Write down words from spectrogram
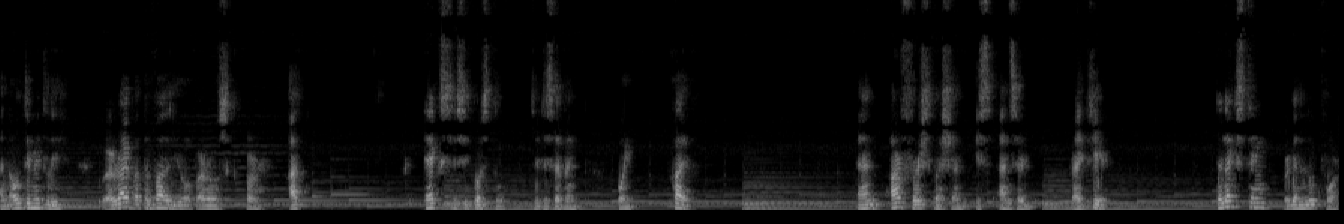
and ultimately we arrive at the value of our score at x is equals to 37.5 and our first question is answered right here. The next thing we're going to look for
